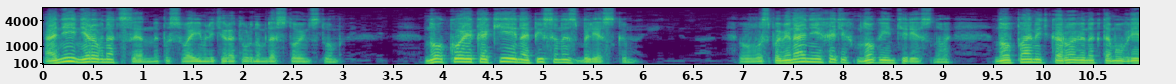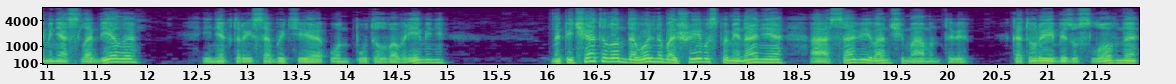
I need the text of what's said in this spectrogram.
Они неравноценны по своим литературным достоинствам, но кое-какие написаны с блеском. В воспоминаниях этих много интересного, но память Коровина к тому времени ослабела, и некоторые события он путал во времени. Напечатал он довольно большие воспоминания о Саве Ивановиче Мамонтове, которые, безусловно,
